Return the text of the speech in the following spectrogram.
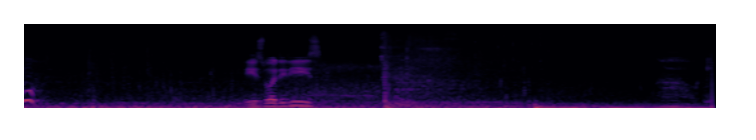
It is what it is. Ah, ok.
